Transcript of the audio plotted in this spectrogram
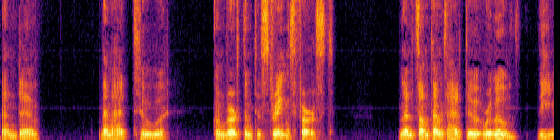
And um, then I had to convert them to strings first. Then sometimes I had to remove the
